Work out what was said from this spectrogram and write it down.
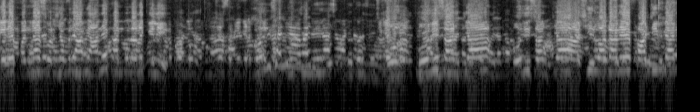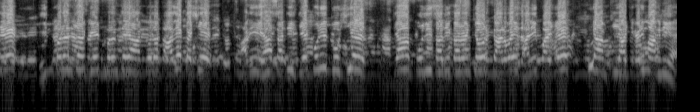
गेले पन्नास वर्षामध्ये आम्ही अनेक आंदोलनं केली. पोलिसांच्या पोलिसांच्या आशीर्वादाने पाठिंब्याने इथपर्यंत गेट पर्यंत हे आंदोलक आले कसे? आणि ह्यासाठी जे कोणी दोषी आहेत त्या पोलीस अधिकाऱ्यांच्यावर कारवाई झाली पाहिजे ही आमची या ठिकाणी मागणी आहे.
